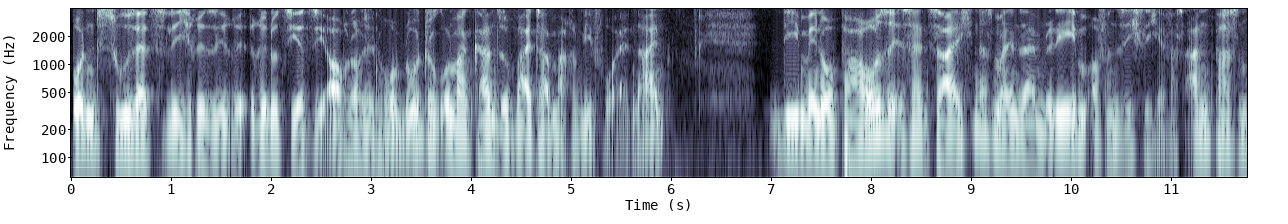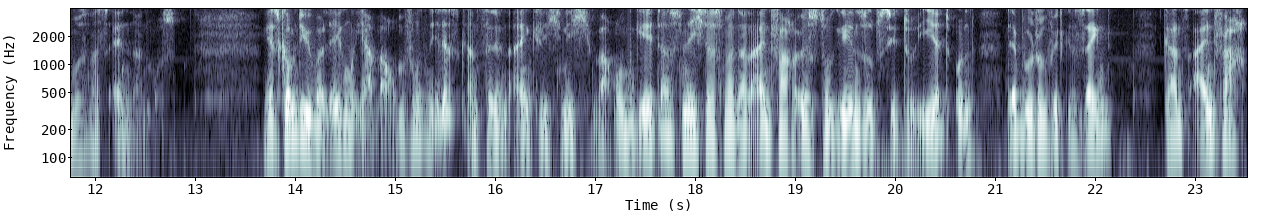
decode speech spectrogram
und zusätzlich reduziert sie auch noch den hohen Blutdruck und man kann so weitermachen wie vorher. Nein, die Menopause ist ein Zeichen, dass man in seinem Leben offensichtlich etwas anpassen muss, was ändern muss. Jetzt kommt die Überlegung, ja, warum funktioniert das Ganze denn eigentlich nicht? Warum geht das nicht, dass man dann einfach Östrogen substituiert und der Blutdruck wird gesenkt? Ganz einfach,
